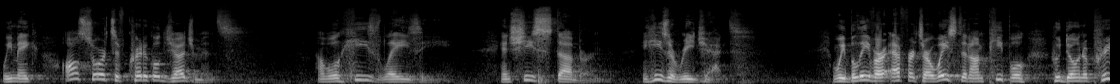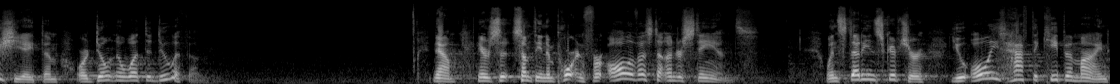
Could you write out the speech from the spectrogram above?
we make all sorts of critical judgments. Oh, well, he's lazy, and she's stubborn, he's a reject. We believe our efforts are wasted on people who don't appreciate them or don't know what to do with them. Now, here's something important for all of us to understand. When studying Scripture, you always have to keep in mind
